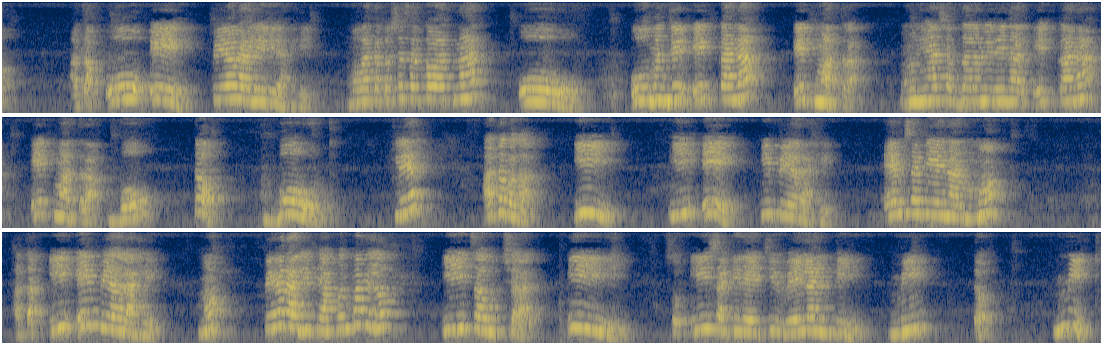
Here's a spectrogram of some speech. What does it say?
आता ओ ए पेअर आलेली आहे. मग आता कशासारखं वाचणार? ओ ओ म्हणजे एक काना एक मात्रा. म्हणून या शब्दाला मी देणार एक काना एक मात्रा. बो ट बोट. क्लिअर आता बघा. ई ई ए ही पेअर आहे. एमसाठी येणार म. आता ई ए पेअर आहे. मग पेअर आली की आपण पाहिलं. ई चा उच्चार. ई सो ई साठी द्यायची वेल अँड टी. मी ट मीट.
